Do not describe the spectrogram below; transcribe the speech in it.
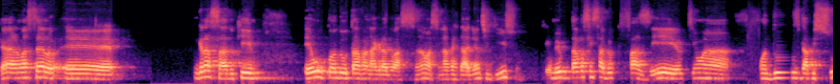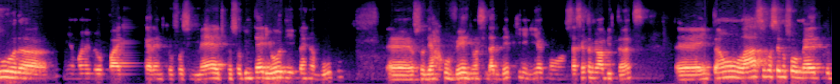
Cara, Marcelo, é engraçado que eu, quando estava na graduação, assim, na verdade, antes disso, eu meio que estava sem saber o que fazer, eu tinha uma, uma dúvida absurda, minha mãe e meu pai querendo que eu fosse médico, eu sou do interior de Pernambuco, é, eu sou de Arco Verde, uma cidade bem pequenininha, com 60 mil habitantes. É, então, lá, se você não for médico,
